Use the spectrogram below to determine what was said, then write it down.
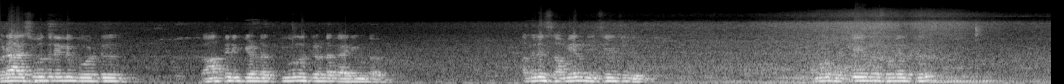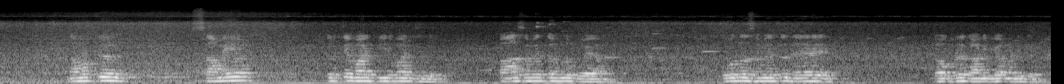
ഒരാശുപത്രിയിൽ പോയിട്ട് കാത്തിരിക്കേണ്ട ക്യൂ നിൽക്കേണ്ട കാര്യം ഉണ്ടാകും അതിന് സമയം നിശ്ചയിച്ചു തരും. നമ്മൾ ബുക്ക് ചെയ്യുന്ന സമയത്ത് നമുക്ക് സമയം കൃത്യമായി തീരുമാനിച്ചു തരും. അപ്പോൾ ആ സമയത്ത് നമ്മൾ പോയാൽ പോകുന്ന സമയത്ത് നേരെ ഡോക്ടറെ കാണിക്കാൻ വേണ്ടി തരും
